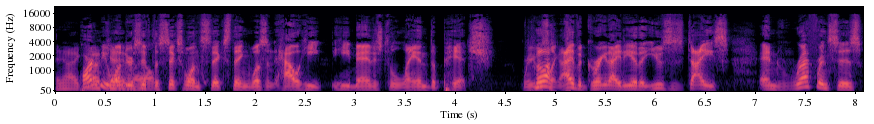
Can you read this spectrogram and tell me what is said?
And like, Part of me wonders well- if the six one six thing wasn't how he he managed to land the pitch, where he was like, "I have a great idea that uses dice and references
